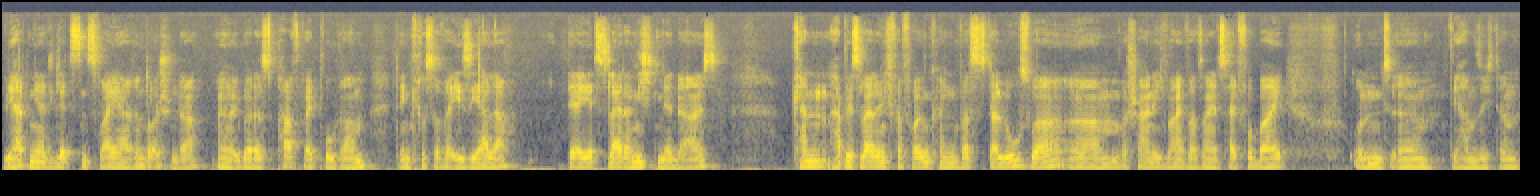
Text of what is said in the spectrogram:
Wir hatten ja die letzten zwei Jahre in Deutschland da äh, über das Pathway-Programm, den Christopher Isiala, der jetzt leider nicht mehr da ist kann, habe jetzt leider nicht verfolgen können, was da los war. Ähm, wahrscheinlich war einfach seine Zeit vorbei und ähm, die haben sich dann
